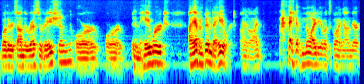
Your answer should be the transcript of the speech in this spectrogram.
whether it's on the reservation or or in Hayward. I haven't been to Hayward. I know I I have no idea what's going on there,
